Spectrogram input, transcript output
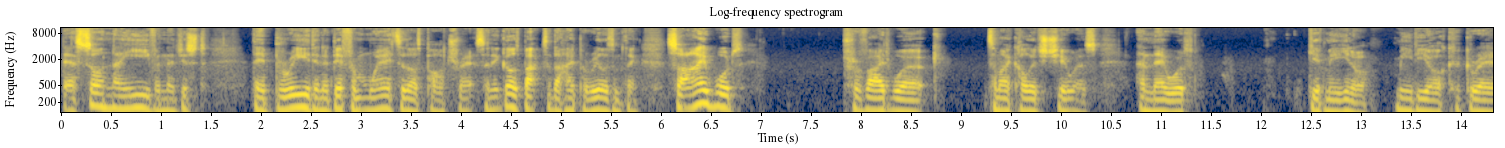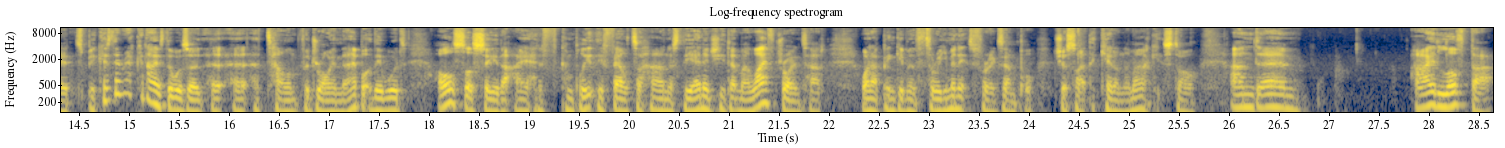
they're so naive and they're just they breathe in a different way to those portraits. And it goes back to the hyperrealism thing. So i would provide work to my college tutors and they would give me you know mediocre grades because they recognised there was a, a, a, talent for drawing there, but they would also see that I had completely failed to harness the energy that my life drawings had when I'd been given three minutes, for example, just like the kid on the market stall. And um, I loved that.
